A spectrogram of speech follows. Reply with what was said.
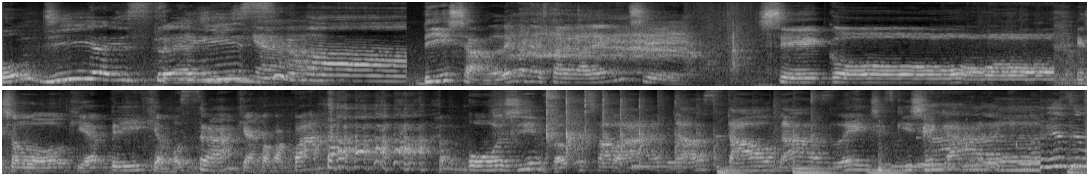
Bom dia, estranhíssima! Bicha, lembra da história da lente? Chegou! A gente falou que ia abrir, que ia mostrar, que ia quá. Hoje vamos falar das tal das lentes que chegaram. Belíssima!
